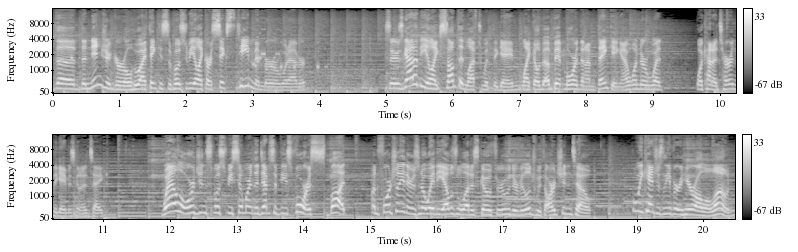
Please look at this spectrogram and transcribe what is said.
the, the ninja girl, who I think is supposed to be, like, our sixth team member or whatever. So there's got to be, like, something left with the game, like, a, a, bit more than I'm thinking. I wonder what, what kind of turn the game is going to take. Well, Origin's supposed to be somewhere in the depths of these forests, but unfortunately, there's no way the elves will let us go through their village with Arch in tow. But we can't just leave her here all alone.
